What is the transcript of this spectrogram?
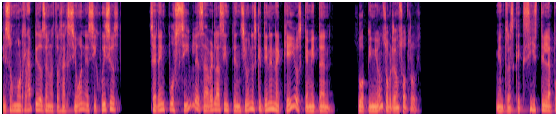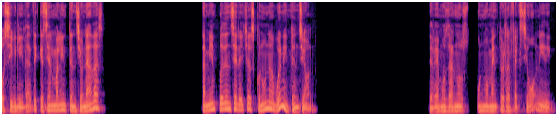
Si somos rápidos en nuestras acciones y juicios, será imposible saber las intenciones que tienen aquellos que emitan su opinión sobre nosotros. Mientras que existe la posibilidad de que sean malintencionadas, también pueden ser hechas con una buena intención. Debemos darnos un momento de reflexión y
